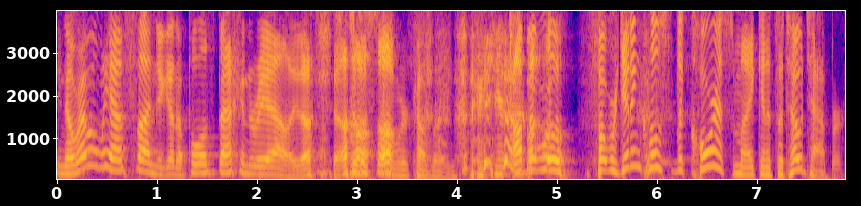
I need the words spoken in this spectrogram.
You know, right when we have fun, you got to pull us back into reality, don't you? To the song we're covering. Uh, but, we're, but we're getting close to the chorus, Mike, and it's a toe tapper.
